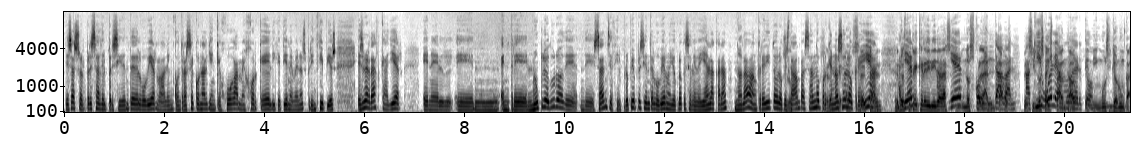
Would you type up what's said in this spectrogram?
de esa sorpresa del presidente del Gobierno al encontrarse con alguien que juega mejor que él y que tiene menos principios, es verdad que ayer en el, en, entre el núcleo duro de, de, Sánchez y el propio presidente del gobierno, yo creo que se le veía en la cara, no daban crédito de lo que estaban pasando porque no se lo creían. Entonces, ayer, ¿qué credibilidad ayer nos comentaban? Pero aquí si no huele a plantado muerto. en ningún sitio nunca.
